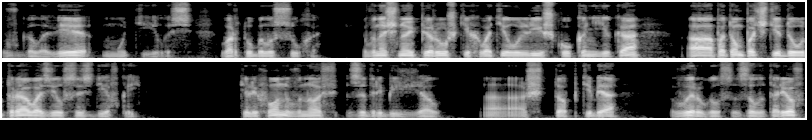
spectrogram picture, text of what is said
В голове мутилось, во рту было сухо. В ночной пирушке хватил лишку коньяка, а потом почти до утра возился с девкой. Телефон вновь задребезжал. — А, чтоб тебя! — выругался Золотарев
